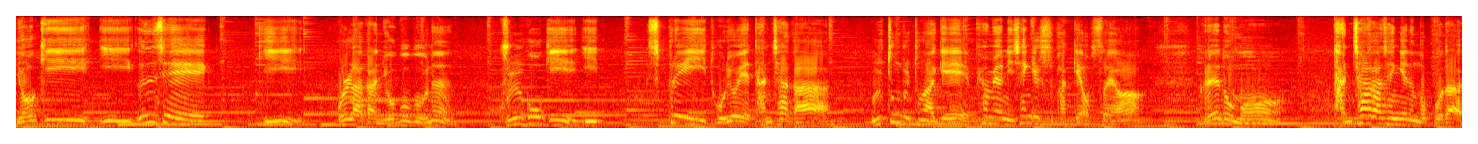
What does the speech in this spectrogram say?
여기 이 은색이 올라간 요 부분은 굴곡이 이 스프레이 도료의 단차가 울퉁불퉁하게 표면이 생길 수밖에 없어요. 그래도 뭐 단차가 생기는 것보다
